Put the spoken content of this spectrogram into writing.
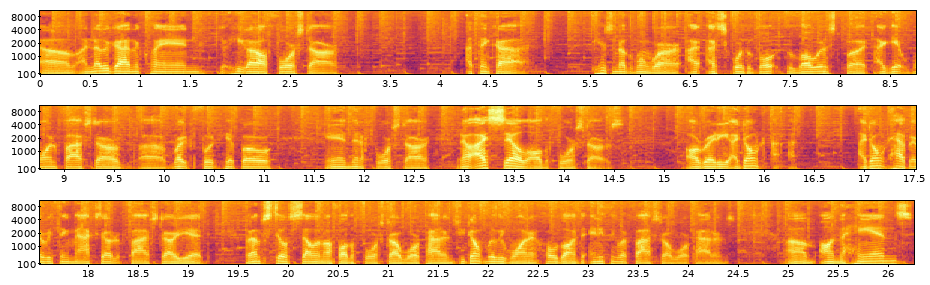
um, another guy in the clan, he got all four star. I think uh, here's another one where I, I score the, the lowest, but I get one five star uh, right foot hippo, and then a four star. Now I sell all the four stars already. I don't I, I don't have everything maxed out at five star yet, but I'm still selling off all the four star war patterns. You don't really want to hold on to anything but five star war patterns. Um, on the hands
